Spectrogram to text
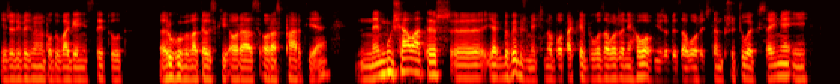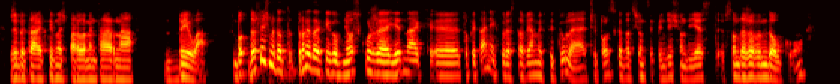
jeżeli weźmiemy pod uwagę Instytut, Ruch Obywatelski oraz, oraz partię, musiała też e, jakby wybrzmieć, no bo takie było założenie Hołowni, żeby założyć ten przyczółek w Sejmie i żeby ta aktywność parlamentarna była. Bo doszliśmy do, trochę do takiego wniosku, że jednak e, to pytanie, które stawiamy w tytule, czy Polska 2050 jest w sondażowym dołku, e,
